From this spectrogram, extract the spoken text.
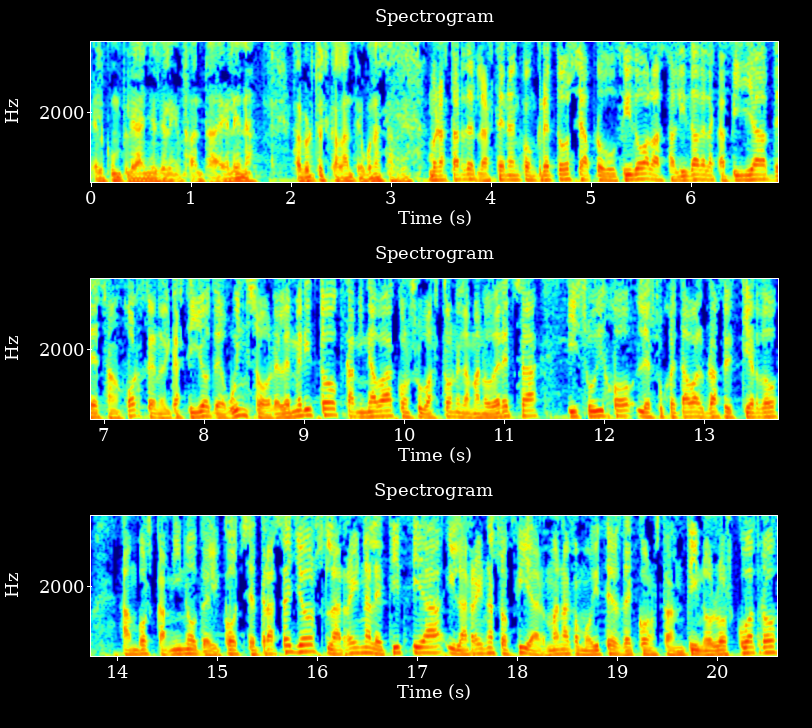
el cumpleaños de la infanta Elena. Alberto Escalante, buenas tardes. Buenas tardes. La escena en concreto se ha producido a la salida de la capilla de San Jorge en el castillo de Windsor. El emérito caminaba con su bastón en la mano derecha y su hijo le sujetaba el brazo izquierdo, ambos camino del coche. Tras ellos, la reina Leticia y la reina Sofía, hermana, como dices, de Constantino. Los cuatro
